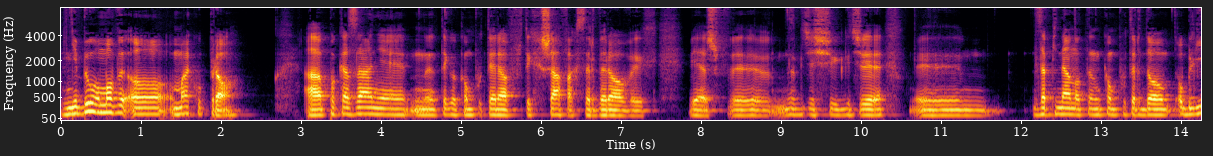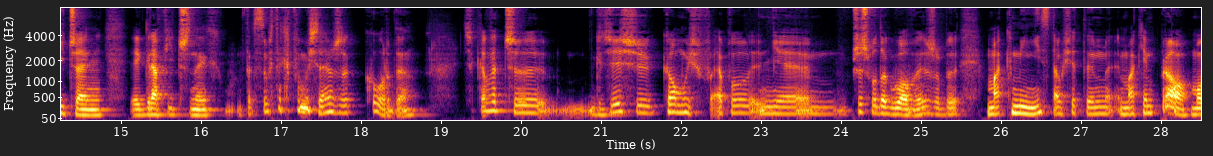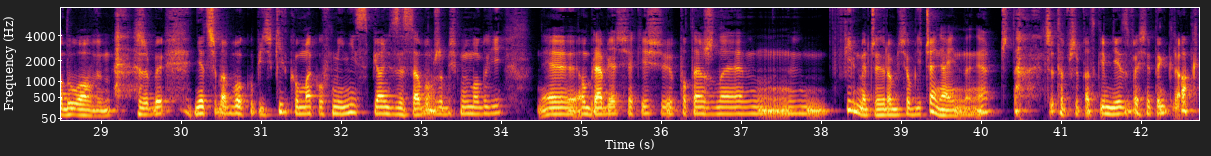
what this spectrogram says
nie było mowy o Macu Pro, a pokazanie tego komputera w tych szafach serwerowych, wiesz, w, gdzieś, gdzie zapinano ten komputer do obliczeń y, graficznych. Tak sobie tak pomyślałem, że kurde, ciekawe czy gdzieś komuś w Apple nie przyszło do głowy, żeby Mac Mini stał się tym Maciem Pro modułowym, żeby nie trzeba było kupić kilku Maców Mini, spiąć ze sobą, żebyśmy mogli obrabiać jakieś potężne mm, filmy, czy robić obliczenia inne, nie? Czy to, czy to przypadkiem nie jest właśnie ten krok?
